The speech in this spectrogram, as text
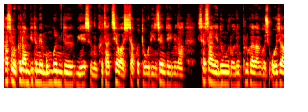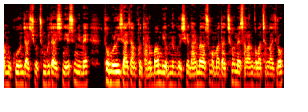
다시 말해 그러한 믿음의 몸부림들 위해서는 그 자체와 시작부터 우리 인생의 힘이나 세상의 능으로는 불가능한 것이고 오직 아무 구원자시고 중보자이신 예수님의 도움을 의지하지 않고 다른 방법이 없는 것이기에 날마다 순간마다 처음에 사랑과 마찬가지로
